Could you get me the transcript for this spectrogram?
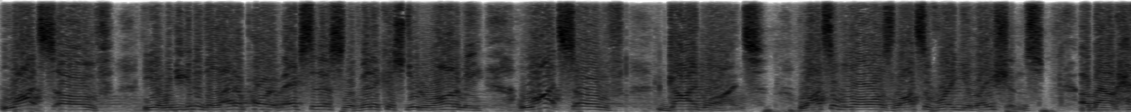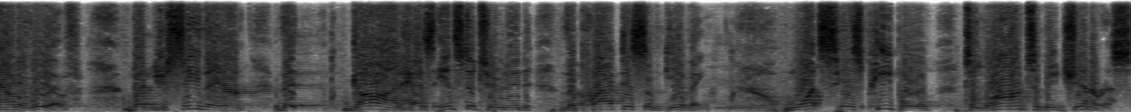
lots of, you know, when you get into the latter part of Exodus, Leviticus, Deuteronomy, lots of guidelines, lots of laws, lots of regulations about how to live. But you see there that God has instituted the practice of giving, wants his people to learn to be generous.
